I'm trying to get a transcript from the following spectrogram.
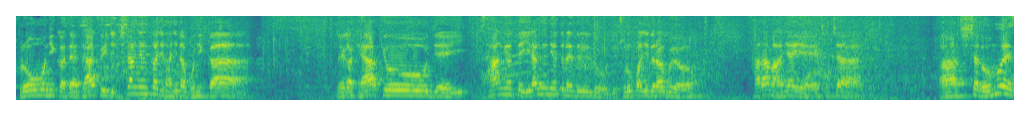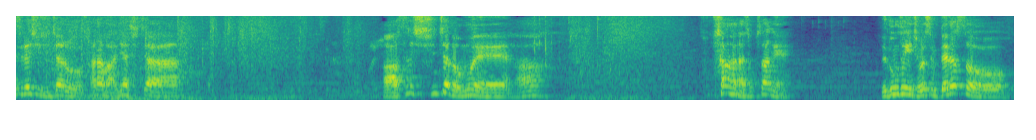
그러고 보니까 내가 대학교 이제 7학년까지 다니다 보니까 내가 대학교 이제 4학년 때 1학년이었던 애들도 이제 졸업반이더라고요. 사람 아니야 얘 진짜. 아 진짜 너무해 쓰레쉬 진짜로 사람 아니야 진짜. 아 쓰레쉬 진짜 너무해. 아 속상하다 속상해. 내 동생이 저랬으면 때렸어.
